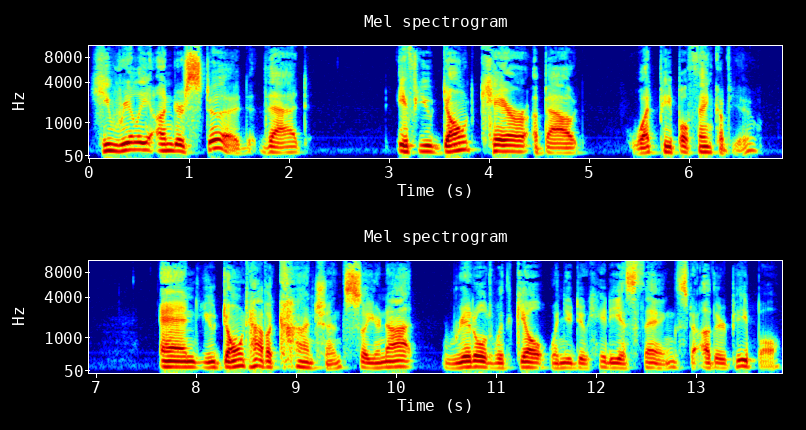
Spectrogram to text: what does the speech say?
he really understood that if you don't care about what people think of you and you don't have a conscience, so you're not riddled with guilt when you do hideous things to other people,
